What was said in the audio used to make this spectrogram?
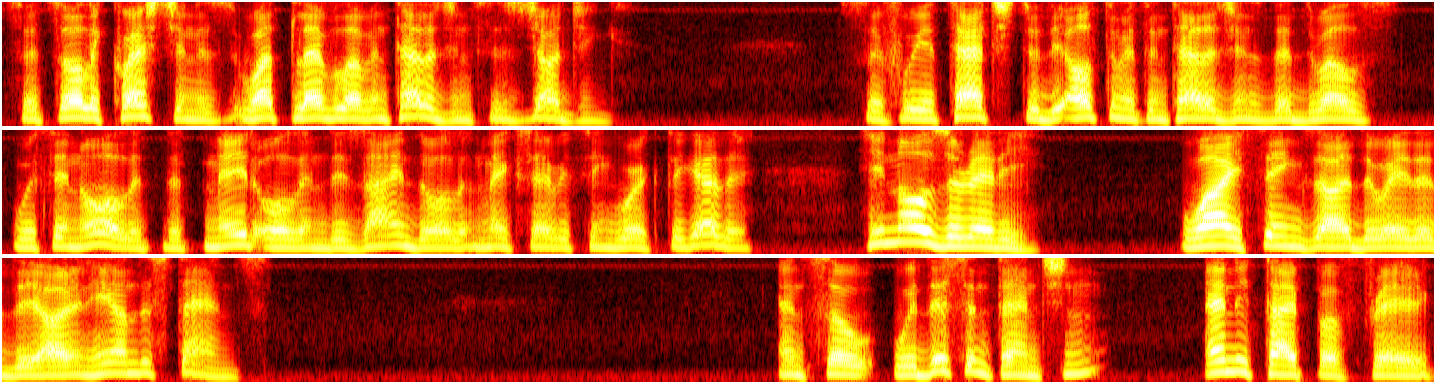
So it's all a question is what level of intelligence is judging. So if we attach to the ultimate intelligence that dwells within all, it, that made all and designed all and makes everything work together, he knows already why things are the way that they are and he understands. And so with this intention, any type of prayer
